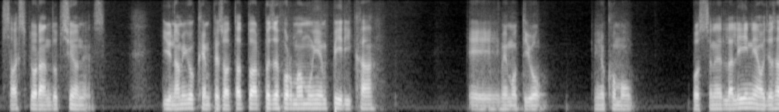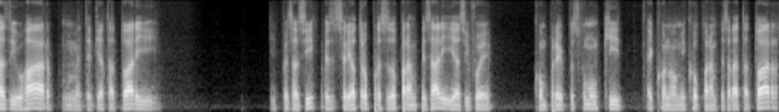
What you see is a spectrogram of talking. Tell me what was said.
estaba explorando opciones y un amigo que empezó a tatuar pues de forma muy empírica eh, me motivó. Me dijo como, vos tenés la línea o ya sabes dibujar, metete a tatuar y, y pues así, sería otro proceso para empezar y así fue. Compré pues como un kit económico para empezar a tatuar.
